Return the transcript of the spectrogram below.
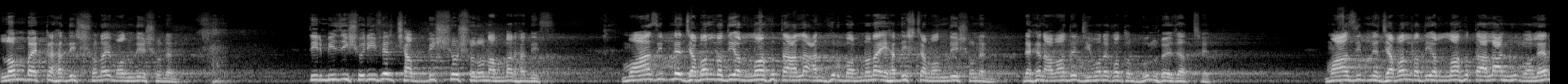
লম্বা একটা হাদিস শোনায়, মন দিয়ে শোনেন। তিরমিজি শরীফের ছাব্বিশশো ষোলো নম্বর হাদিস। মোয়াজ ইবনে জাবাল নদী আল্লাহ তালা আনহুর বর্ণনা এই হাদিসটা মন দিয়ে শোনেন। দেখেন আমাদের জীবনে কত ভুল হয়ে যাচ্ছে। মোয়াজ ইবনে জাবাল নদী আল্লাহ তালা আনহু বলেন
